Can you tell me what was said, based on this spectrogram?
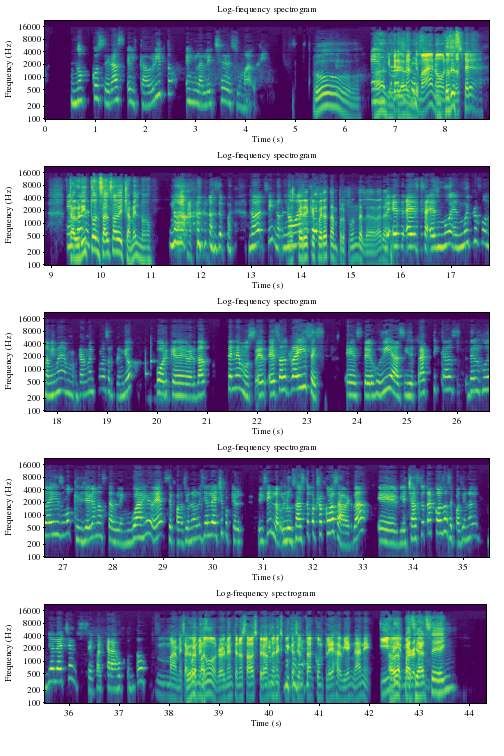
No cocerás el cabrito en la leche de su madre. Oh, ah, interesante, mano. Entonces, no, espera. Cabrito en salsa de chamel, no. No, no se puede. No, sí, no, no, no esperé que fuera tan profunda la vara. Es, es, muy, es muy profunda. A mí me, realmente me sorprendió porque de verdad tenemos e, esas raíces este, judías y de prácticas del judaísmo que llegan hasta el lenguaje de se pasiona la leche porque sí, lo, usaste para otra cosa, ¿verdad? Eh, le echaste otra cosa, se pasiona la leche, se fue al carajo con todo. me sacó el menudo, realmente no estaba esperando una explicación tan compleja, bien, Nane. Y Ahora, pasearse en,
